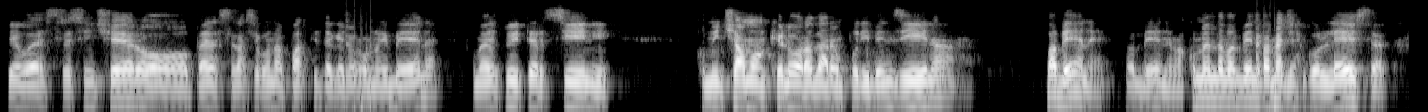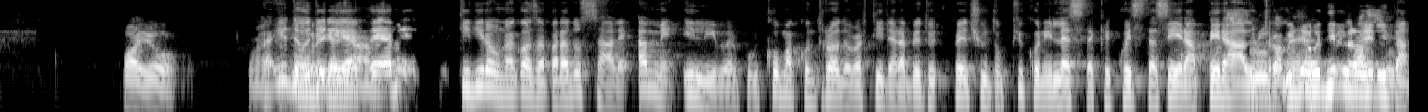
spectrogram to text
Devo essere sincero, per essere la seconda partita che giocano noi bene, come hai detto tu i terzini, cominciamo anche loro a dare un po' di benzina. Va bene, va bene, ma come andava bene per me già con l'Ester? Poi oh, io devo dire che a me, ti dirò una cosa paradossale, a me il Liverpool, come ha controllato la partita, era piaciuto più con il Leicester che questa sera, peraltro, devo dire la verità.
